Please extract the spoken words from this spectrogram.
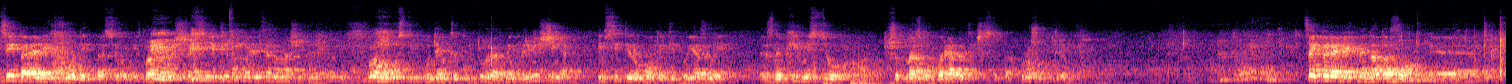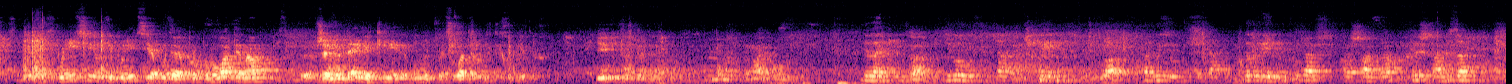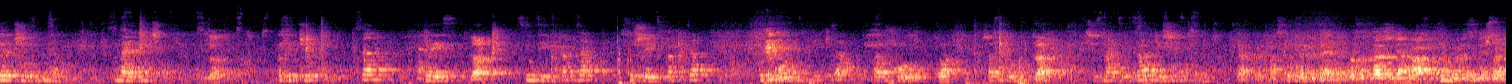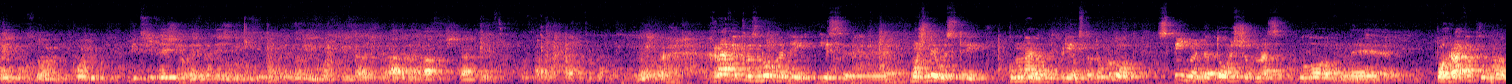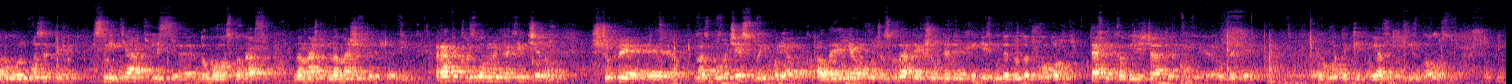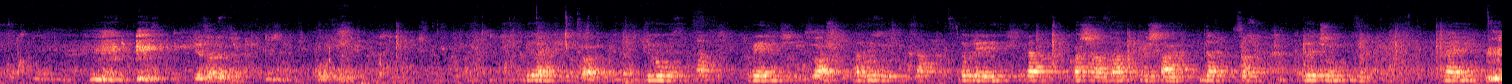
В Цей перелік входить на сьогодні кладовища, всі, які знаходяться на нашій території, благоустрій, будинки культури, адмінприміщення і всі ті роботи, які пов'язані з необхідністю, щоб у нас був порядок і чистота. Прошу підтримати. Цей перелік ми надамо е, поліцію, і поліція буде пропонувати нам е, вже людей, які будуть працювати на таких об'єктах. Є якісь запитання? Немає. Голосуємо. Біленький, За. За. Вигнич, За. Гарбузюк, за. Добрий, за. За. Кришталь, за. Левчук, за. За. За. Плис, За. За. Сушицька, за. Турко, Франко, За. Шастун, За. 16 за, рішення. Дякую. Наступне питання про затвердження графіків вивезення твердих побутових відходів від фізичних та юридичних осіб на території Любарської селищної ради на 24 рік. Графік розроблений із е, можливостей комунального підприємства Добровод спільно для того, щоб у нас було е, по графіку можна було вивозити сміття із е, домогосподарств на нашій території. Графік розроблений таким чином, щоб е, у нас було чисто і порядок. Але я вам хочу сказати, якщо буде необхідність, буде додатково техніка виїжджати і робити роботи, які пов'язані із благоустрою. За. Білоус, За. Гарбузюк, Добревін, Кваша, за, Кришталь, Левчун, Мельник,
